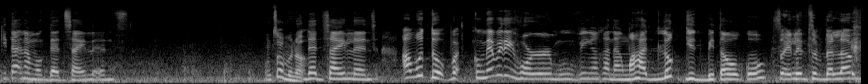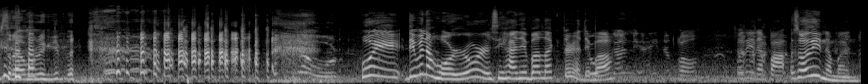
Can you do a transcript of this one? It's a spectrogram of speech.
Kita na mo dead silence. Unsa mo na? Dead silence. Amo to, pa- kung nabi yung horror movie nga kanang mahadlok yun bitaw ko. Silence of the Lambs, ramo na kita. Huy, di mo na horror. Si Hannibal Lecter, di ba? Oh. Sorry na pa. Sorry naman.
